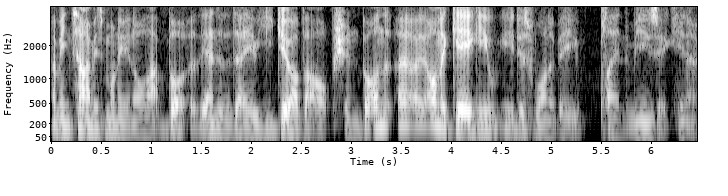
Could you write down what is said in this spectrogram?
I mean, time is money and all that, but at the end of the day, you do have that option. But on uh, on a gig, you you just want to be playing the music, you know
